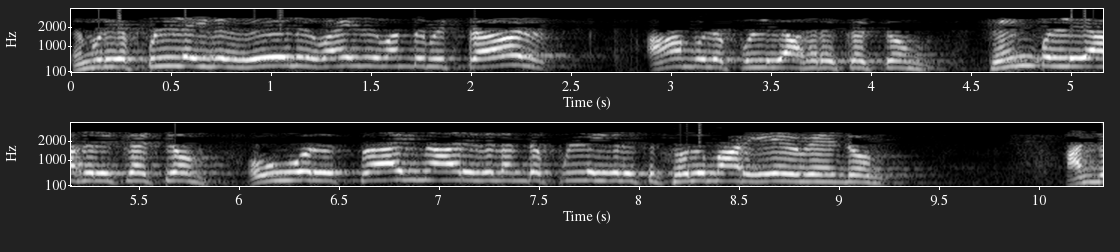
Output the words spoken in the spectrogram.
எங்களுடைய பிள்ளைகள் ஏழு வயது வந்துவிட்டால் ஆம்புல பிள்ளையாக இருக்கட்டும் பெண் பிள்ளையாக இருக்கட்டும் ஒவ்வொரு தாய்மார்கள் அந்த பிள்ளைகளுக்கு சொல்லுமாறு ஏவ வேண்டும். அந்த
